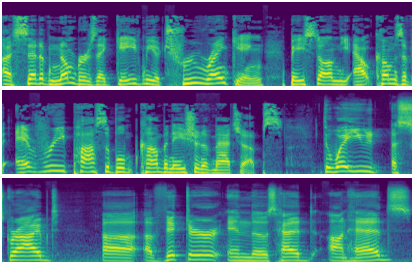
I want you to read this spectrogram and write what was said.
a set of numbers that gave me a true ranking based on the outcomes of every possible combination of matchups. the way you ascribed uh, a victor in those head on heads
